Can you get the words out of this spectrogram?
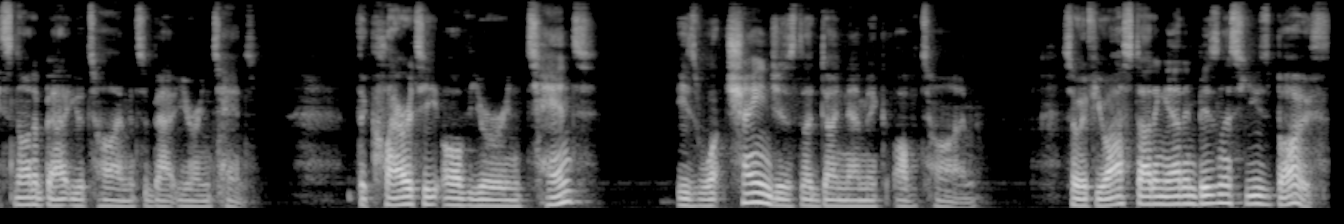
It's not about your time, it's about your intent. The clarity of your intent is what changes the dynamic of time. So if you are starting out in business, use both.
